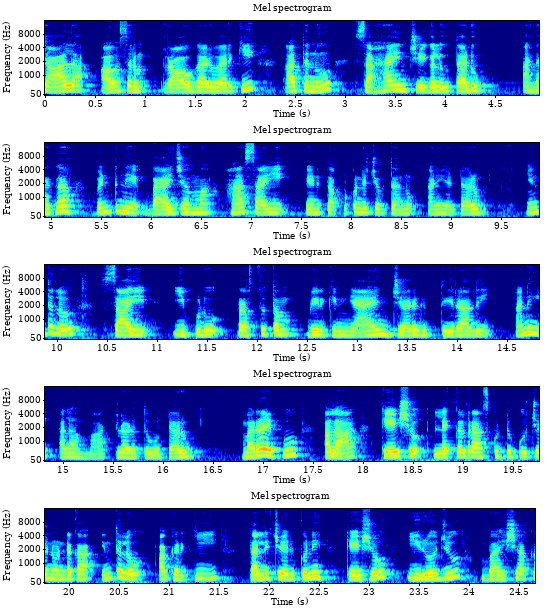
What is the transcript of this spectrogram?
చాలా అవసరం. రావు గారి వారికి అతను సహాయం చేయగలుగుతాడు. అనగా వెంటనే బాయిజమ్మ హా సాయి నేను తప్పకుండా చెబుతాను అని అంటారు. ఇంతలో సాయి ఇప్పుడు ప్రస్తుతం వీరికి న్యాయం జరిగి తీరాలి అని అలా మాట్లాడుతూ ఉంటారు. మరోవైపు అలా కేశవ్ లెక్కలు రాసుకుంటూ కూర్చొని ఉండగా ఇంతలో అక్కడికి తల్లి చేరుకొని కేశవ్ ఈరోజు వైశాఖ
